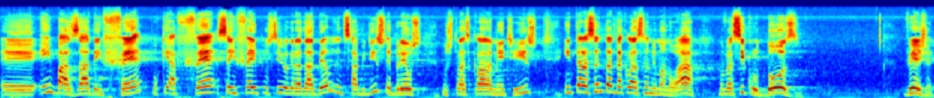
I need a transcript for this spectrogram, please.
é, embasada em fé, porque a fé, sem fé é impossível agradar a Deus, a gente sabe disso, Hebreus nos traz claramente isso. Interessante a declaração de Manoá, no versículo 12, veja,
